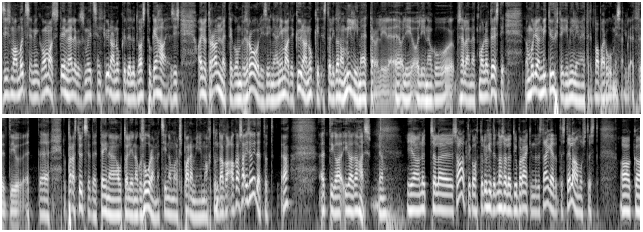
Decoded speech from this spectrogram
siis ma mõtlesin mingi oma süsteemi jälle, kuidas ma võtsin küünanukkidel nüüd vastu keha ja siis ainult randmetega umbes roolisin ja niimoodi, küünanukkidest oli ka no millimeeter oli, oli, oli nagu sellene, et mul tõesti, no mul ei olnud mitte ühtegi millimeetrit vaba ruumi seal, et, et et no pärast ütlesid, et teine auto oli nagu suurem, et sinna ma oleks paremini mahtunud, aga, aga sai sõidetud, jah. et iga, igatahes, jah ja nüüd selle saate kohta lühidalt, noh, sa oled juba rääkinud nendest ägedatest elamustest, aga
